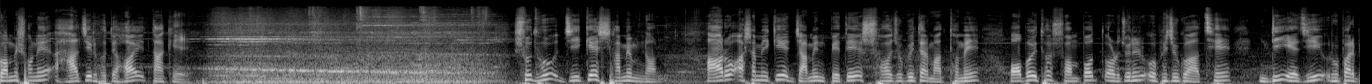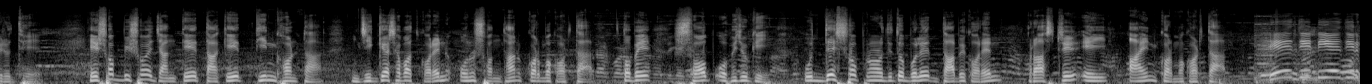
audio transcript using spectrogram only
কমিশনে হাজির হতে হয় তাকে। শুধু জি কে শামীম নন আরও আসামিকে জামিন পেতে সহযোগিতার মাধ্যমে অবৈধ সম্পদ অর্জনের অভিযোগও আছে ডিএজি রূপার বিরুদ্ধে। এসব বিষয়ে জানতে তাকে তিন ঘণ্টা জিজ্ঞাসাবাদ করেন অনুসন্ধান কর্মকর্তা। তবে সব অভিযোগই উদ্দেশ্য প্রণোদিত বলে দাবি করেন রাষ্ট্রের এই আইন কর্মকর্তা। এজি ডিএজির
